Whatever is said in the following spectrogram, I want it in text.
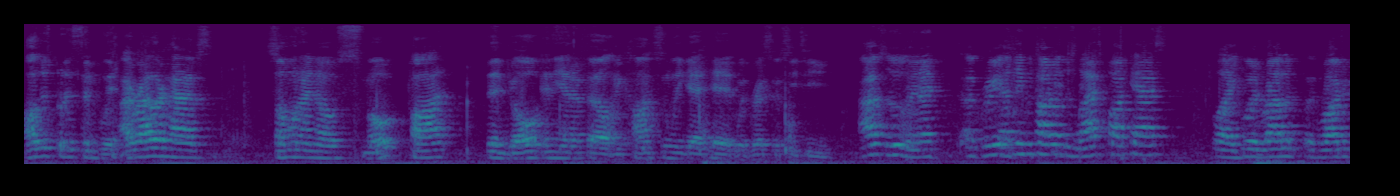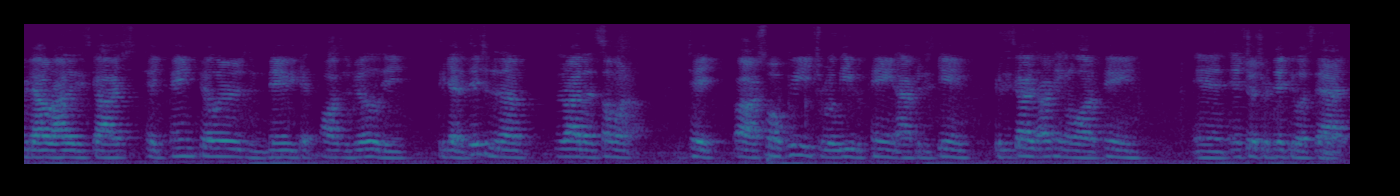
I'll just put it simply. I rather have someone I know smoke pot than go in the NFL and constantly get hit with risk of CTE. Absolutely, and I agree. I think we talked about this last podcast. Like, would rather like Roger Goodell rather these guys take painkillers and maybe get the possibility to get addicted to them, rather than someone take uh, smoke weed to relieve the pain after these games? Because these guys are taking a lot of pain, and it's just ridiculous that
